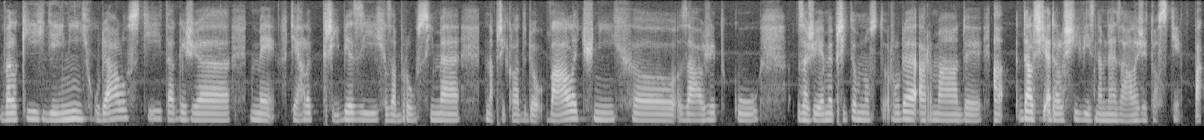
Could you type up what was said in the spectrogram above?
velkých dějných událostí, takže my v těchto příbězích zabrousíme například do válečných eh, zážitků, zažijeme přítomnost rudé armády a další a další významné záležitosti. Pak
